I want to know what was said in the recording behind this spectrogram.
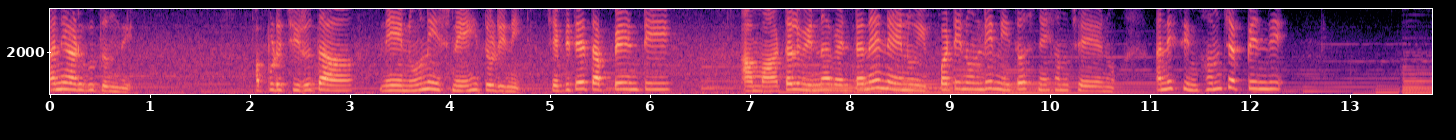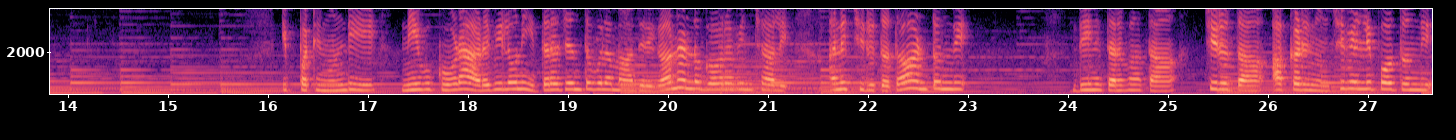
అని అడుగుతుంది. అప్పుడు చిరుత నేను నీ స్నేహితుడిని. చెబితే తప్పేంటి? ఆ మాటలు విన్న వెంటనే నేను ఇప్పటి నుండి నీతో స్నేహం చేయను. అని సింహం చెప్పింది. ఇప్పటి నుండి నీవు కూడా అడవిలోని ఇతర జంతువుల మాదిరిగా నన్ను గౌరవించాలి అని చిరుతతో అంటుంది. దీని తర్వాత చిరుత అక్కడి నుంచి వెళ్ళిపోతుంది.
